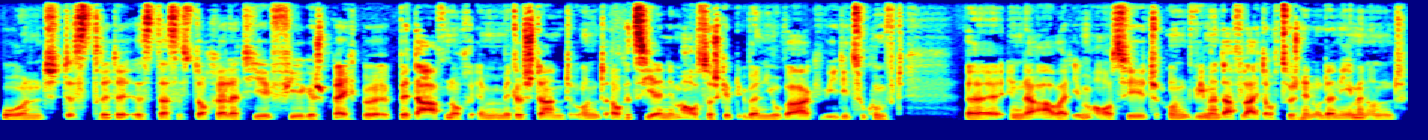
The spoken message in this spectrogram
Und das Dritte ist, dass es doch relativ viel Gesprächsbedarf noch im Mittelstand und auch jetzt hier in dem Austausch gibt über New Work, wie die Zukunft äh, in der Arbeit eben aussieht und wie man da vielleicht auch zwischen den Unternehmen und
